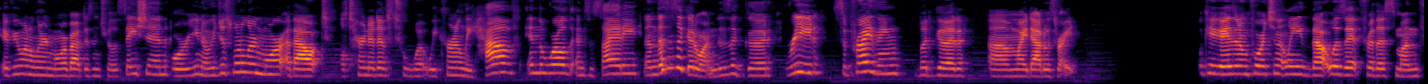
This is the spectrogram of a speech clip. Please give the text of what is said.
if you want to learn more about decentralization or, you know, you just want to learn more about alternatives to what we currently have in the world and society, then this is a good one. This is a good read. Surprising, but good. Um, my dad was right. Okay guys, and unfortunately that was it for this month.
